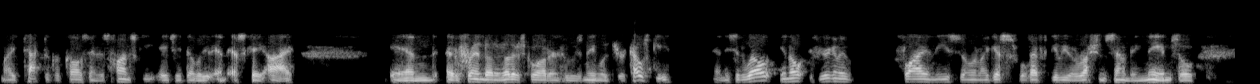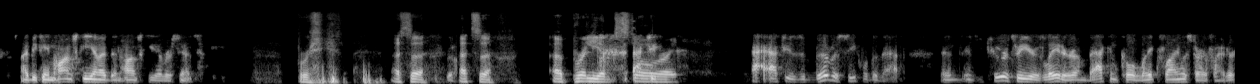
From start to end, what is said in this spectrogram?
my tactical call sign is Hawnski H A W N S K I, and I had a friend on another squadron whose name was Jerkowski, and he said, well, you know, if you're going to fly in the East Zone, I guess we'll have to give you a Russian sounding name. So I became Hawnski, and I've been Hawnski ever since. Brilliant. That's a that's a a brilliant story. Actually, actually, it's a bit of a sequel to that. And, and two or three years later, I'm back in Cold Lake flying with Starfighter,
